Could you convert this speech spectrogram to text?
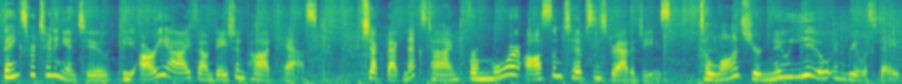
Thanks for tuning into the REI Foundation podcast. Check back next time for more awesome tips and strategies to launch your new you in real estate.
